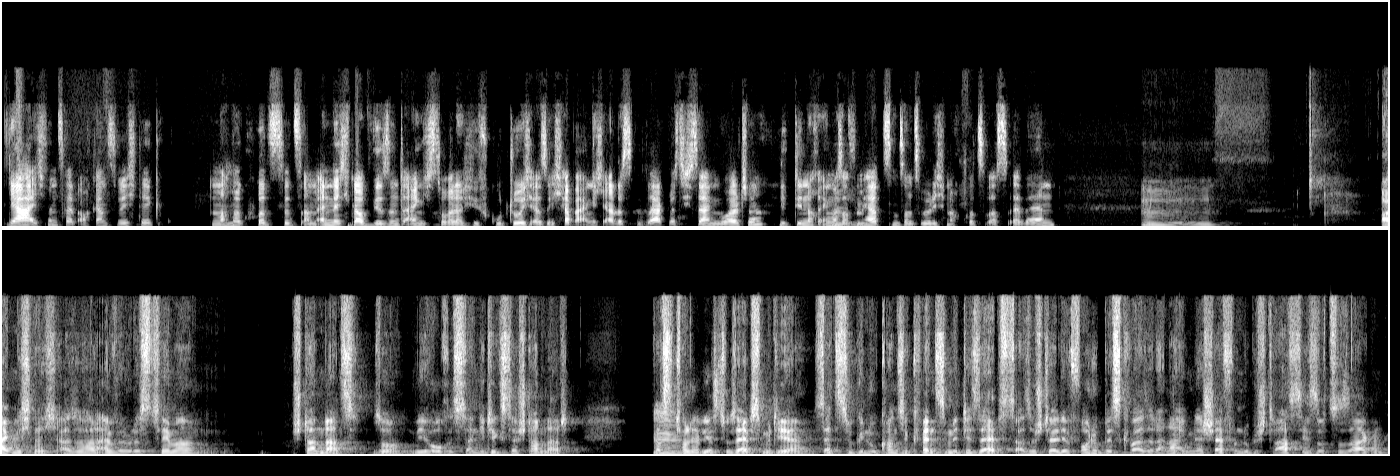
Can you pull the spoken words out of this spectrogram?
ja, ich finde es halt auch ganz wichtig, noch mal kurz jetzt am Ende. Ich glaube, wir sind eigentlich so relativ gut durch. Also ich habe eigentlich alles gesagt, was ich sagen wollte. Liegt dir noch irgendwas mhm. auf dem Herzen? Sonst würde ich noch kurz was erwähnen. Mhm. Eigentlich nicht. Also halt einfach nur das Thema Standards. So, wie hoch ist dein niedrigster Standard? Was mhm. tolerierst du selbst mit dir? Setzt du genug Konsequenzen mit dir selbst? Also stell dir vor, du bist quasi dein eigener Chef und du bestrafst dich sozusagen,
